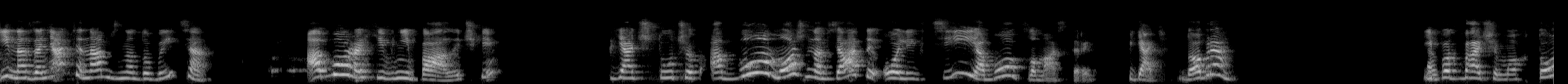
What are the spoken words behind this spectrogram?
І на заняття нам знадобиться або рахівні палички, 5 штучок, або можна взяти олівці або фломастери. 5. Добре? І побачимо, хто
